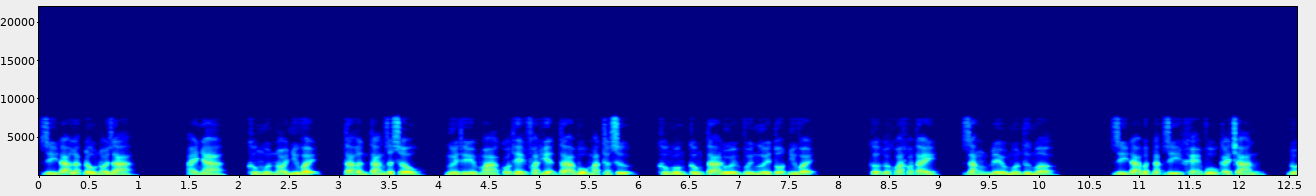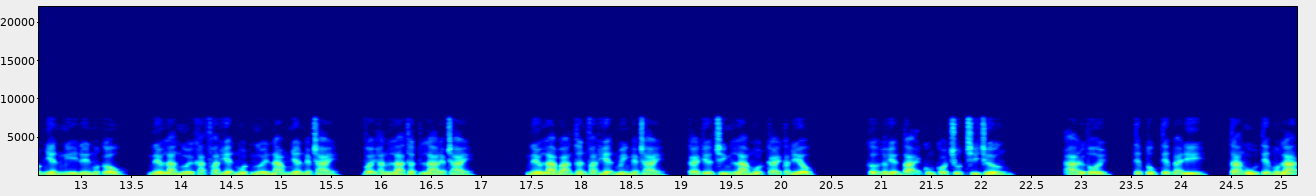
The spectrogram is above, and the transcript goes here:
Dì đã lắc đầu nói ra. Ai nha không muốn nói như vậy ta ẩn tàng rất sâu ngươi thế mà có thể phát hiện ta bộ mặt thật sự không hưởng công ta đối với ngươi tốt như vậy. Cỡ lắc khoát khoát tay răng đều muốn thử mở. Dì đã bất đắc dĩ khẽ vô cái chán đột nhiên nghĩ đến một câu nếu là người khác phát hiện một người nam nhân đẹp trai vậy hắn là thật là đẹp trai. Nếu là bản thân phát hiện mình đẹp trai cái kia chính là một cái cắt điêu. Cỡ hiện tại cũng có chút trí trướng a à, được thôi tiếp tục tiếp đái đi ta ngủ tiếp một lát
